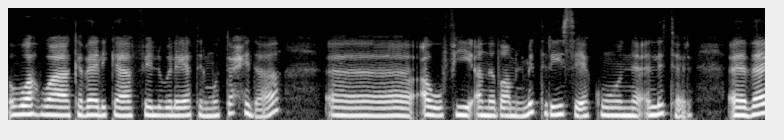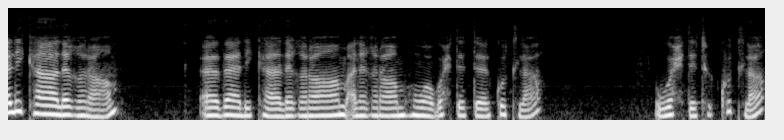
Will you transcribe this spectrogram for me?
وهو كذلك في الولايات المتحدة آه، أو في النظام المتري سيكون لتر. آه، ذلك لغرام آه، ذلك لغرام الغرام هو وحدة كتلة. وحدة كتلة.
